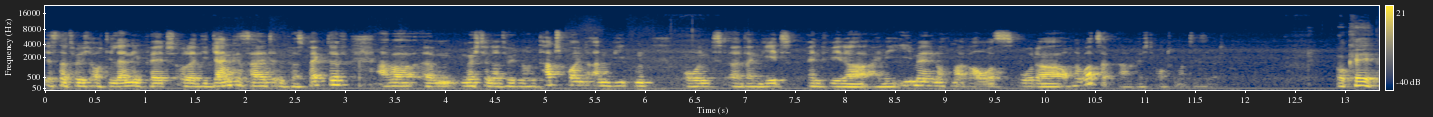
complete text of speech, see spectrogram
ist natürlich auch die Landingpage oder die Danke-Seite in Perspective, aber ähm, möchte natürlich noch einen Touchpoint anbieten und äh, dann geht entweder eine E-Mail nochmal raus oder auch eine WhatsApp-Nachricht automatisiert. Okay,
